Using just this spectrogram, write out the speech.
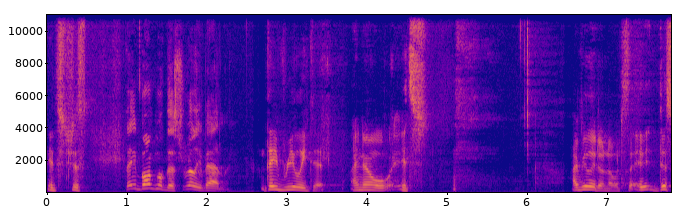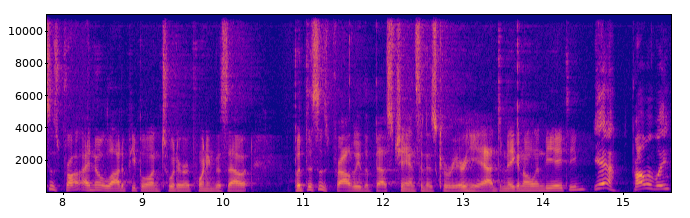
It's just They bungled this really badly. They really did. I know it's. I really don't know what to say. This is pro. I know a lot of people on Twitter are pointing this out, but this is probably the best chance in his career he had to make an All NBA team. Yeah, probably.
